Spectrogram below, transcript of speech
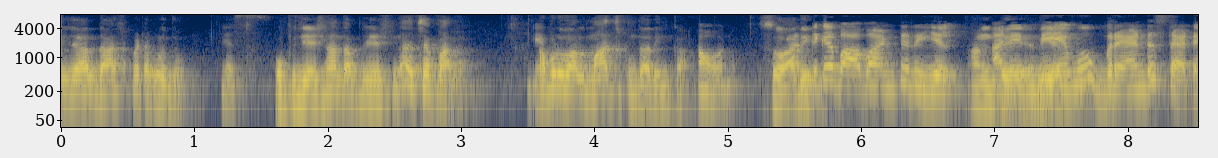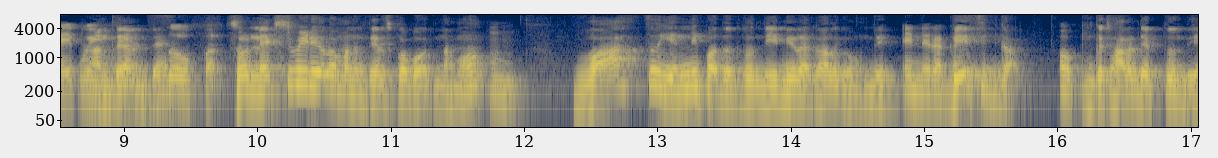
నిజాలు దాచిపెట్టకూడదు. ఒప్పు చేసినా తప్పు చేసినా చెప్పాలి. అప్పుడు వాళ్ళు మార్చుకుంటారు ఇంకా. అవును. సో అది. అందుకే బాబా అంటే రియల్ అంతే. నేమ్ బ్రాండ్ స్టార్ట్ అంతే అయిపోయింది. అంతే సూపర్ సో నెక్స్ట్ వీడియోలో మనం తెలుసుకోబోతున్నాము. వాస్తు ఎన్ని పద్ధతులు ఉంది? ఎన్ని రకాలుగా ఉంది? ఎన్ని రకాలు బేసిక్గా. ఇంకా చాలా డెప్త్ ఉంది.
